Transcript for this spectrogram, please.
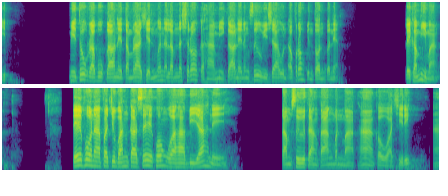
ดีต มีทุกระบุกล่าวในตำราเช่นเหมือนอัลัมนัชรอกหามีกล่าวในหนังสือวิชาอุนอัฟรอเป็นต้นปะเนี่ยเลยคำมีมากแต่พนาปัจจุบันกาเซของวาฮาบียะนี่ตามซื้อต่างๆมันมากห้าเขาว่าชิริกอ่า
